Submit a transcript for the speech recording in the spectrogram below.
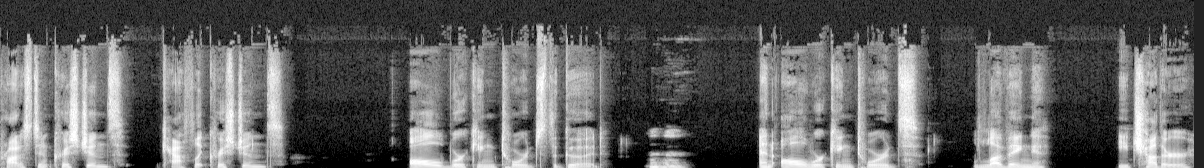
Protestant Christians, Catholic Christians, all working towards the good mm-hmm. And all working towards loving each other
